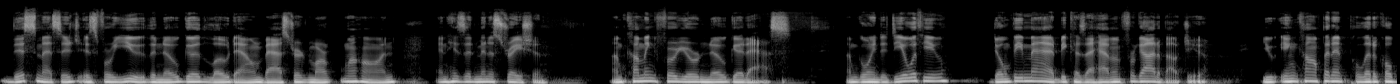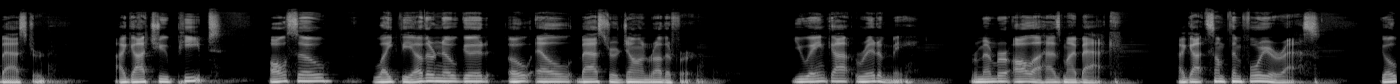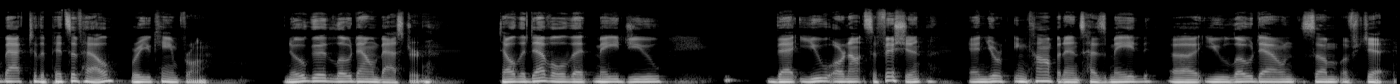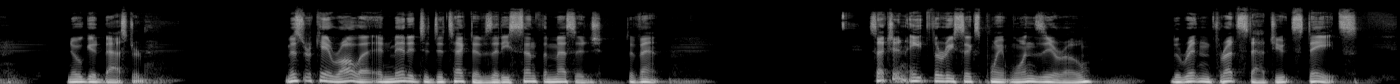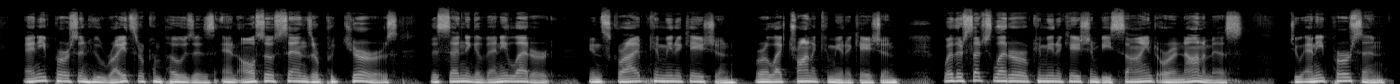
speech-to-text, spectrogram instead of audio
This message is for you, the no good, low down bastard Mark Mahon and his administration. I'm coming for your no good ass. I'm going to deal with you. Don't be mad because I haven't forgot about you. You incompetent political bastard. I got you peeped. Also, like the other no good OL bastard John Rutherford. You ain't got rid of me. Remember, Allah has my back. I got something for your ass. Go back to the pits of hell where you came from. No good low down bastard. Tell the devil that made you that you are not sufficient and your incompetence has made uh, you low down some of shit. No good bastard. Mr. Khayrallah admitted to detectives that he sent the message to vent. Section 836.10, the written threat statute, states any person who writes or composes and also sends or procures the sending of any letter, inscribed communication, or electronic communication, whether such letter or communication be signed or anonymous, to any person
